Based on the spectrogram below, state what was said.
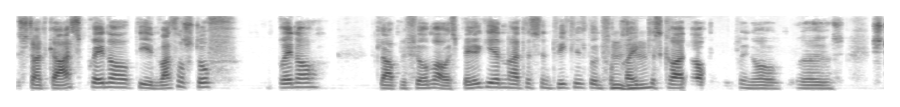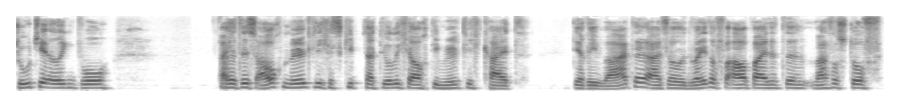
statt Gasbrenner, die einen Wasserstoffbrenner, ich glaube, eine Firma aus Belgien hat es entwickelt und vertreibt es mhm. gerade auch in einer äh, Studie irgendwo. Also das ist auch möglich. Es gibt natürlich auch die Möglichkeit, Derivate, also ein weiterverarbeiteter Wasserstoff,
